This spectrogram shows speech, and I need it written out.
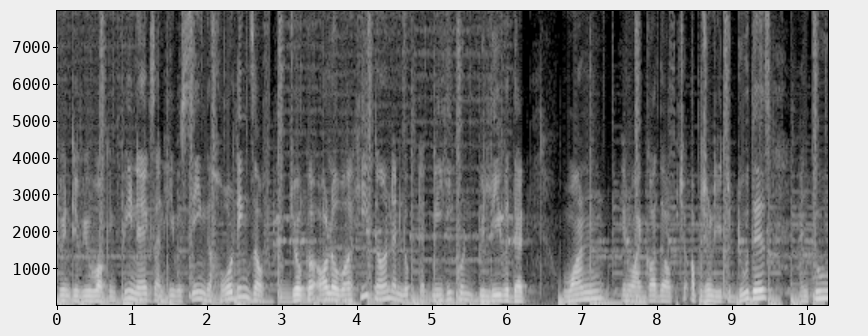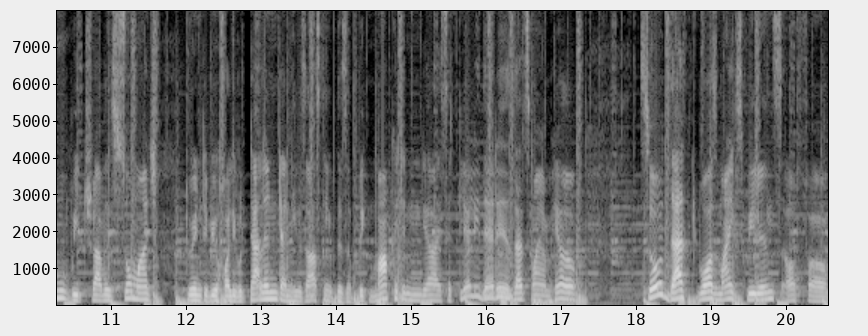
to interview Joaquin Phoenix and he was seeing the hoardings of Joker all over, he turned and looked at me. He couldn't believe it that one, you know, I got the opportunity to do this, and two, we travel so much to interview Hollywood talent. And he was asking if there's a big market in India. I said, clearly there is, that's why I'm here. So that was my experience of uh,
